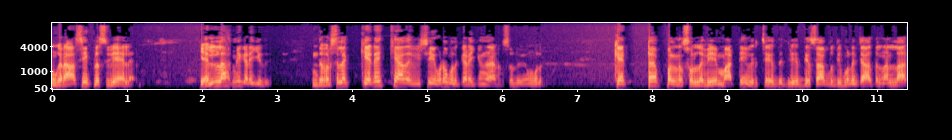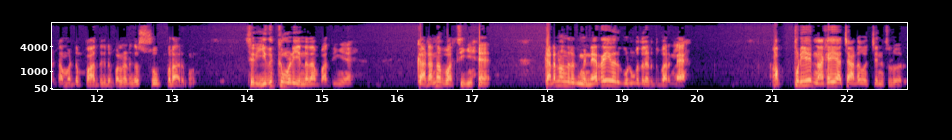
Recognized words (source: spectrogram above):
உங்க ராசி பிளஸ் வேலை. எல்லாமே கிடைக்குது. இந்த வருஷத்துல கிடைக்காத விஷயம் கூட உங்களுக்கு கிடைக்கும் நான் அடுத்து சொல்லுவேன் உங்களுக்கு. கெட்ட பலனை சொல்லவே மாட்டேன் விருச்சகத்துக்கு. திசா புத்தி மட்டும் ஜாதத்தில் நல்லா இருக்கா மட்டும் பார்த்துக்கிட்டு பலன் எடுங்க. சூப்பரா இருக்கும். சரி இதுக்கு முன்னாடி என்னதான் பார்த்தீங்க? கடனை பார்த்தீங்க. கடன் வந்திருக்குமே நிறைய பேர் குடும்பத்தில் எடுத்து பாருங்களேன். அப்படியே நகையாச்சும் அடகு வச்சேன்னு சொல்லுவார்.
